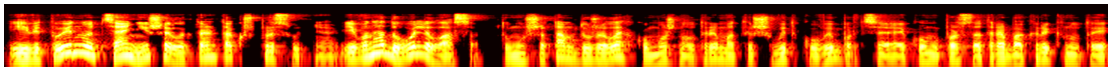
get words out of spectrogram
І відповідно ця ніша електоральна також присутня. І вона доволі ласа, тому що там дуже легко можна отримати швидко виборця, якому просто треба крикнути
